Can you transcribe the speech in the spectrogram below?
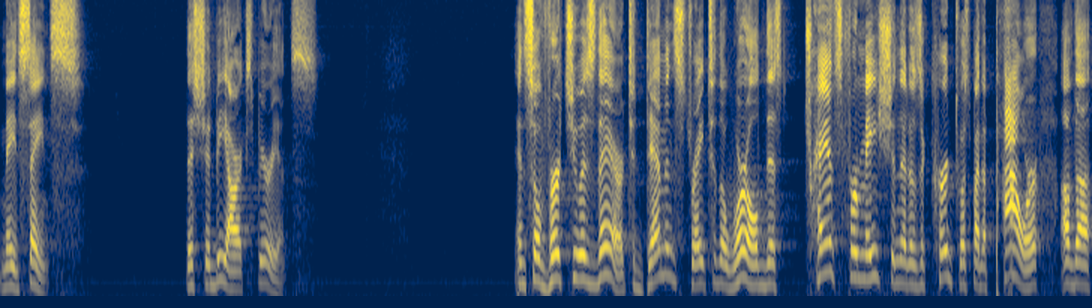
made saints. This should be our experience. And so, virtue is there to demonstrate to the world this transformation that has occurred to us by the power of the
